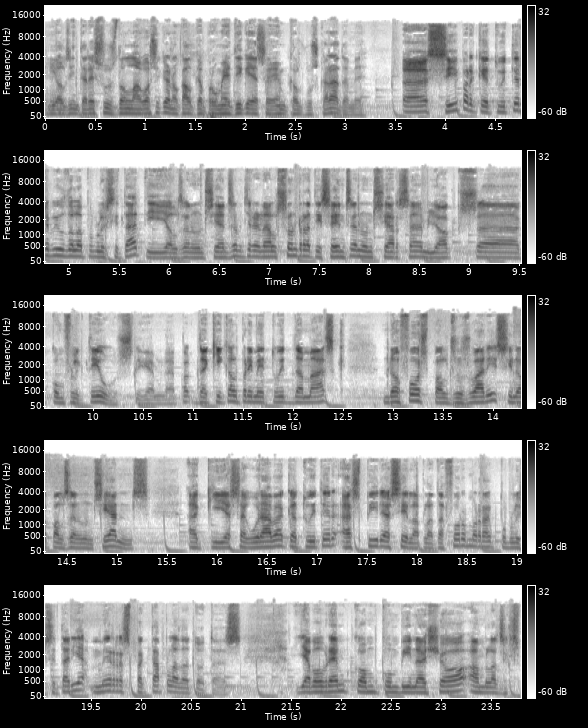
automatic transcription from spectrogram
i els interessos del negoci, que no cal que prometi, que ja sabem que els buscarà, també. Uh, sí, perquè Twitter viu de la publicitat i els anunciants en general són reticents a anunciar-se en llocs uh, conflictius, diguem-ne. D'aquí que el primer tuit de Musk no fos pels usuaris, sinó pels anunciants, a qui assegurava que Twitter aspira a ser la plataforma publicitària més respectable de totes. Ja veurem com combina això amb les ex-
